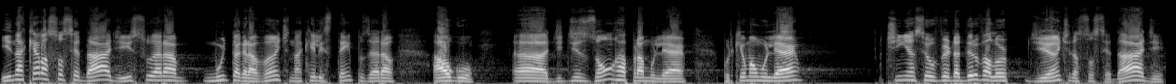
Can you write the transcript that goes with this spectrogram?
E naquela sociedade, isso era muito agravante, naqueles tempos era algo uh, de desonra para a mulher, porque uma mulher tinha seu verdadeiro valor diante da sociedade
